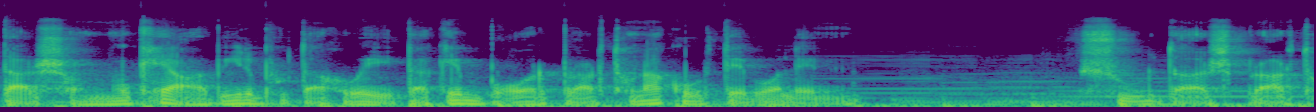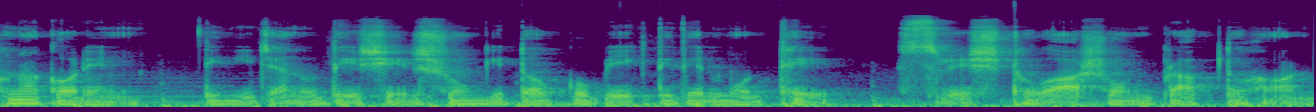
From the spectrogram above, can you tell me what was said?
তার সম্মুখে আবির্ভূতা হয়ে তাকে বর প্রার্থনা করতে বলেন। সুরদাস প্রার্থনা করেন, তিনি যেন দেশের সঙ্গীতজ্ঞ ব্যক্তিদের মধ্যে শ্রেষ্ঠ আসন প্রাপ্ত হন।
